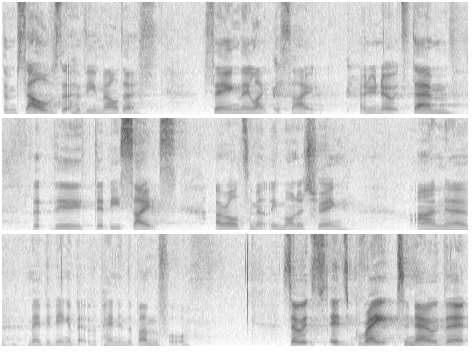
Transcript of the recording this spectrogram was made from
themselves that have emailed us saying they like the site. And you know, it's them that, the, that these sites are ultimately monitoring and uh, maybe being a bit of a pain in the bum for. So it's, it's great to know that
